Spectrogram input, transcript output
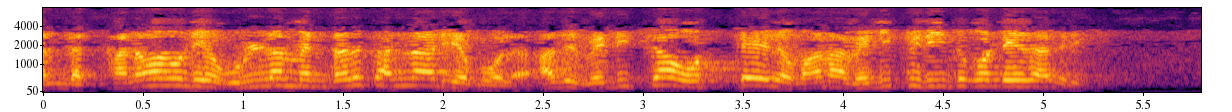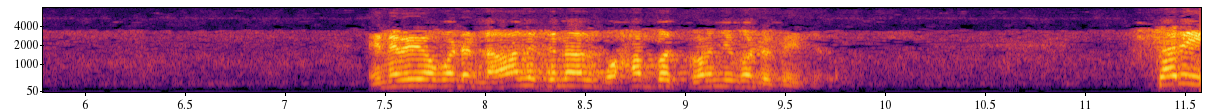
அந்த கணவனுடைய உள்ளம் என்றது கண்ணாடிய போல. அது வெடிச்சா ஒட்டேலும் ஆனா வெடிப்பு ரீந்து கொண்டேதான் இருக்கு. எனவே உங்களோட நாளுக்கு நாள் முகப்பத் குறைஞ்சு கொண்டு பேசுறோம் சரி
